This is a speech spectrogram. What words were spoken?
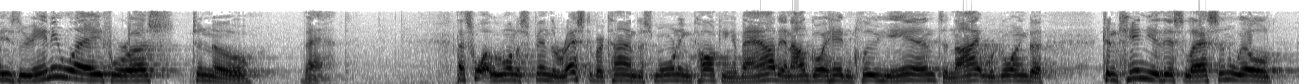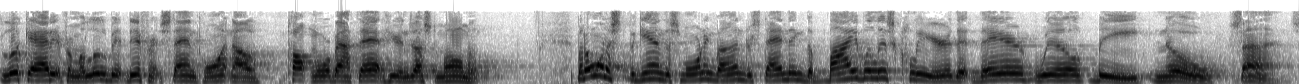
Is there any way for us to know that? That's what we want to spend the rest of our time this morning talking about, and I'll go ahead and clue you in. Tonight we're going to continue this lesson. We'll look at it from a little bit different standpoint, and I'll talk more about that here in just a moment. But I want us to begin this morning by understanding the Bible is clear that there will be no signs.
